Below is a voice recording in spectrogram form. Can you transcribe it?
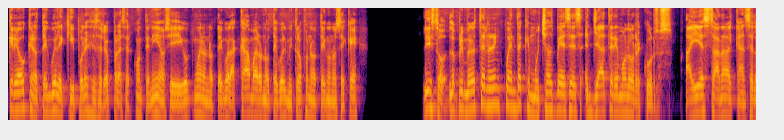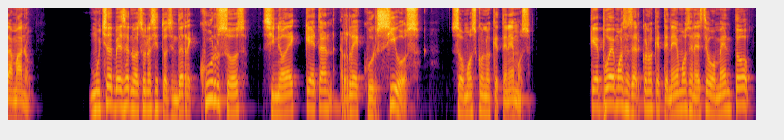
creo que no tengo el equipo necesario para hacer contenido, si digo, bueno, no tengo la cámara, no tengo el micrófono, no tengo no sé qué. Listo, lo primero es tener en cuenta que muchas veces ya tenemos los recursos. Ahí están al alcance de la mano muchas veces no es una situación de recursos, sino de qué tan recursivos somos con lo que tenemos. ¿Qué podemos hacer con lo que tenemos en este momento?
